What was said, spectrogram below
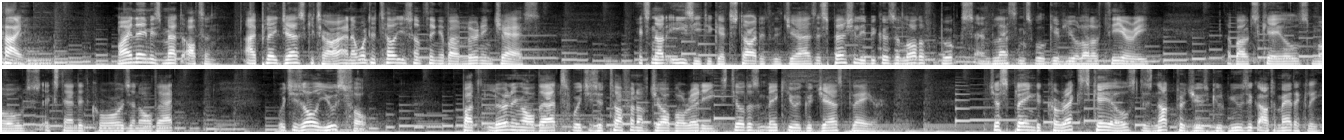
Hi, my name is Matt Otten. I play jazz guitar and I want to tell you something about learning jazz. It's not easy to get started with jazz, especially because a lot of books and lessons will give you a lot of theory about scales, modes, extended chords and all that, which is all useful. But learning all that, which is a tough enough job already, still doesn't make you a good jazz player. Just playing the correct scales does not produce good music automatically.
